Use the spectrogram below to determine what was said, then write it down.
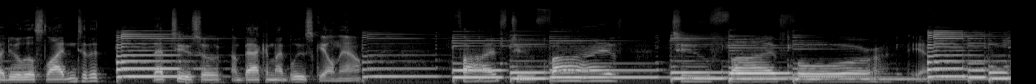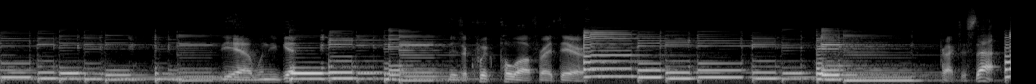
I do a little slide into the that too. So I'm back in my blues scale now. Five, two, five, two, five, four. Yeah. Yeah, when you get there's a quick pull off right there. Practice that. And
